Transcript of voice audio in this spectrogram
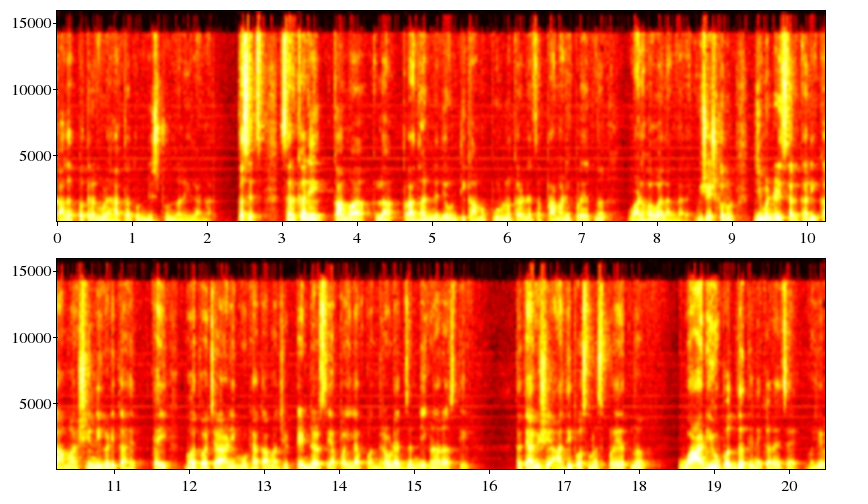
कागदपत्रांमुळे हातातून निसटून नाही जाणार. तसेच सरकारी कामाला प्राधान्य देऊन ती कामं पूर्ण करण्याचा प्रामाणिक प्रयत्न वाढवावा लागणार आहे. विशेष करून जी मंडळी सरकारी कामाशी निगडीत आहेत काही महत्त्वाच्या आणि मोठ्या कामाचे टेंडर्स या पहिल्या पंधरवड्यात जर निघणार असतील तर त्याविषयी आधीपासूनच प्रयत्न वाढीव पद्धतीने करायचा आहे. म्हणजे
